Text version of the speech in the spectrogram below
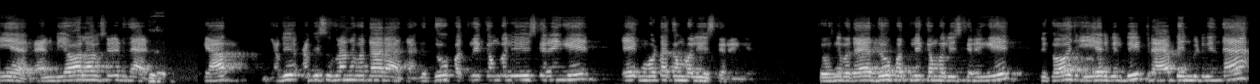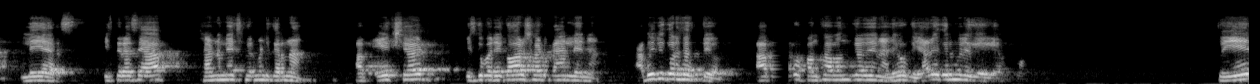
Air and we all have said that कि आप अभी अभी सुब्रा ने बता रहा था कि दो पतले कंबल यूज़ करेंगे एक मोटा कंबल यूज़ करेंगे। तो उसने बताया दो पतले कंबल यूज़ करेंगे because air will be trapped in between the layers इस तरह से आप ठंड में एक्सपेरिमेंट करना। आप एक शर्ट इसके ऊपर एक और शर्ट पहन लेना। अभी भी कर सकते हो। आपको पंखा बंद कर देना। देखो ज़्यादा गर्मी लगेगी आपको। तो ये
